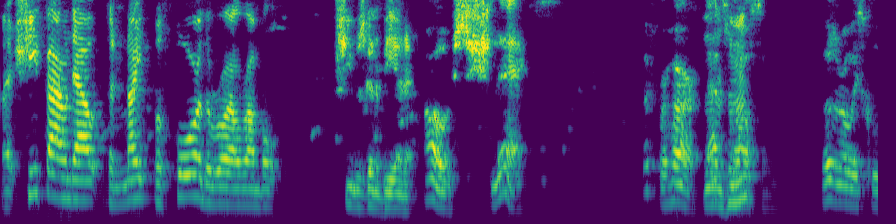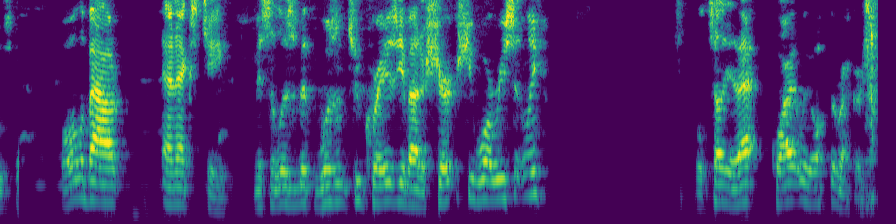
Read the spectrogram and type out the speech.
that she found out the night before the Royal Rumble she was going to be in it. Oh, schlick. Good for her. That's Mhm. awesome. Those are always cool stuff. All about NXT. Miss Elizabeth wasn't too crazy about a shirt she wore recently. We'll tell you that quietly off the record.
